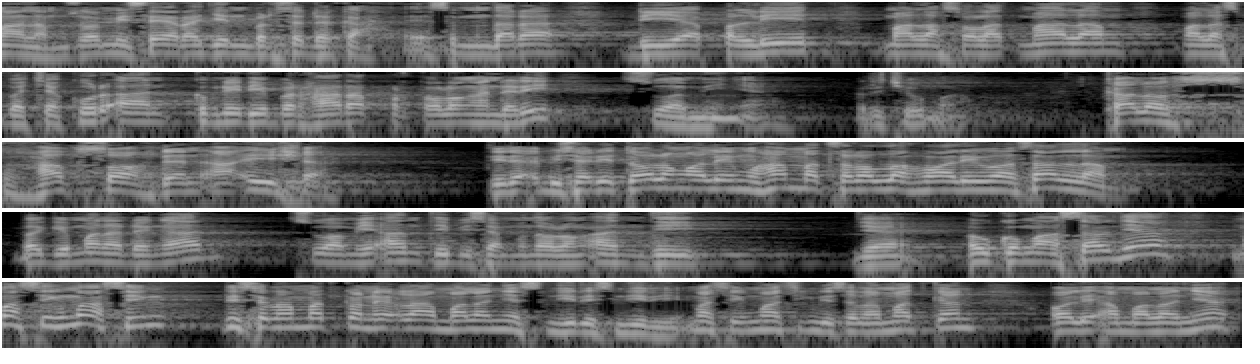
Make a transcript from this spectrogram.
malam, suami saya rajin bersedekah. Ya, sementara dia pelit, malah solat malam, malas baca Quran, kemudian dia berharap pertolongan dari suaminya. Percuma. Kalau Hafsah dan Aisyah tidak bisa ditolong oleh Muhammad sallallahu alaihi wasallam, bagaimana dengan suami anti bisa menolong anti? Ya, hukum asalnya masing-masing diselamatkan oleh amalannya sendiri-sendiri. Masing-masing diselamatkan oleh amalannya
